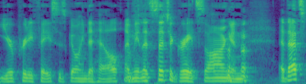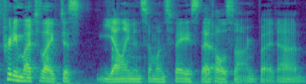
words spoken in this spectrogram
your pretty face is going to hell. I mean that's such a great song and that's pretty much like just yelling in someone's face that Yeah. whole song. But um,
